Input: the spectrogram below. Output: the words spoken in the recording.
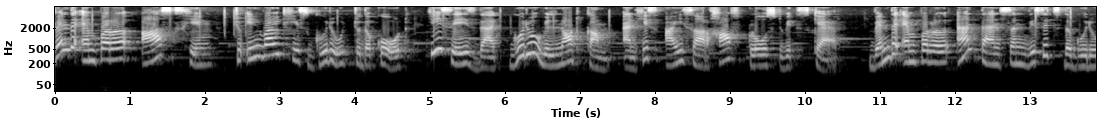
When the emperor asks him to invite his guru to the court, he says that guru will not come and his eyes are half closed with scare. When the emperor and Tansan visits the guru,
